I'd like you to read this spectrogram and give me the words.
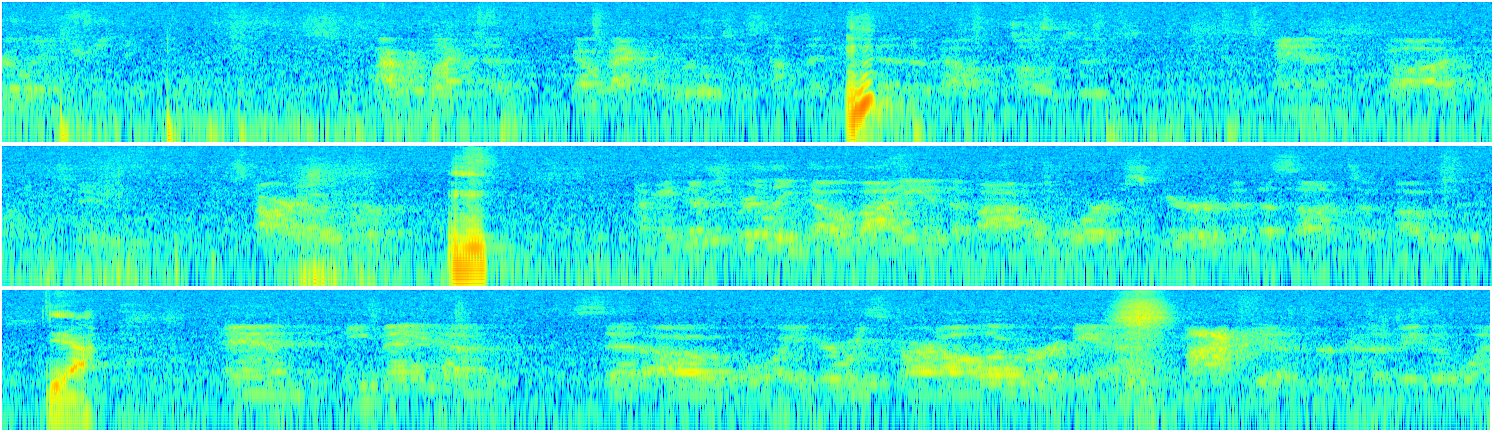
really interesting. I would like to go back a little to something you said about Moses and God wanting to start over. hmm I mean, there's really nobody in the Bible more obscure than the sons of Moses. Yeah. And he may have said, oh boy, here we start all over again. My kids are going to be the one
